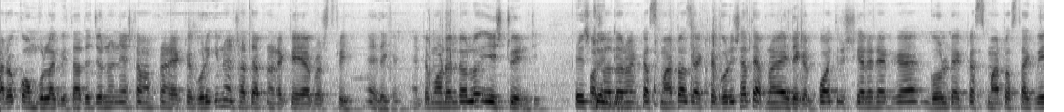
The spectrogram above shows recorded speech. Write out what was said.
আরও কম্বো লাগবে তাদের জন্য নিয়ে আসলাম আপনার একটা ঘড়ি কিনবেন সাথে আপনার একটা এয়ারবাস ফ্রি এই দেখেন এটা মডেলটা হলো এস টোয়েন্টি S20 অসাধারণ একটা স্মার্ট ওয়াচ একটা ঘড়ির সাথে আপনার এই দেখেন পঁয়ত্রিশ ক্যারেট একটা গোল্ড একটা স্মার্ট ওয়াচ থাকবে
